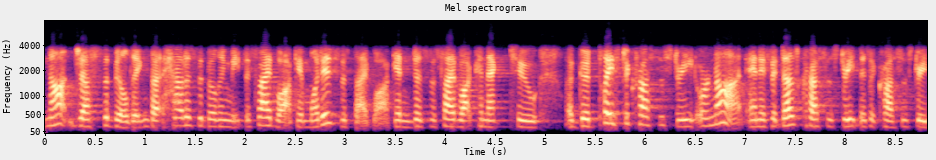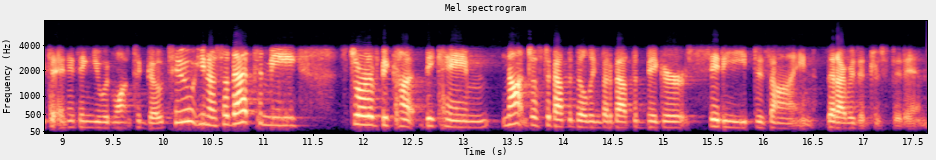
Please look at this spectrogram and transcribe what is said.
not just the building, but how does the building meet the sidewalk? And what is the sidewalk? And does the sidewalk connect to a good place to cross the street or not? And if it does cross the street, does it cross the street to anything you would want to go to? You know, so that to me sort of beca- became not just about the building, but about the bigger city design that I was interested in.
